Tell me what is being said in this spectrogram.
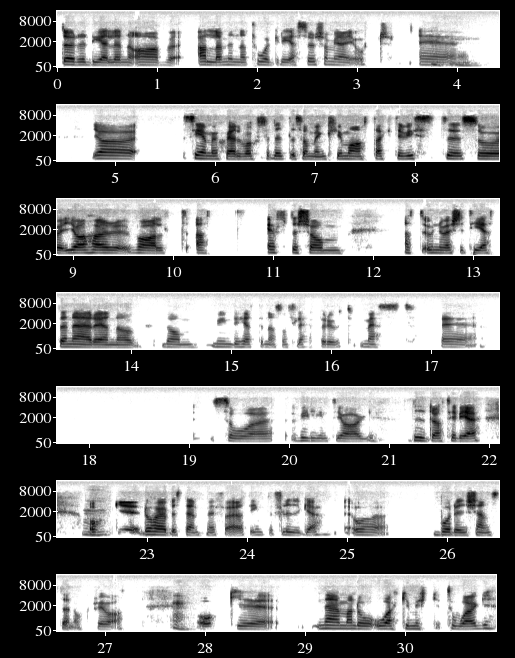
större delen av alla mina tågresor som jag har gjort. Eh, mm. Jag ser mig själv också lite som en klimataktivist så jag har valt att eftersom att universiteten är en av de myndigheterna som släpper ut mest eh, så vill inte jag bidra till det. Mm. Och eh, då har jag bestämt mig för att inte flyga, och, både i tjänsten och privat. Mm. Och eh, när man då åker mycket tåg.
